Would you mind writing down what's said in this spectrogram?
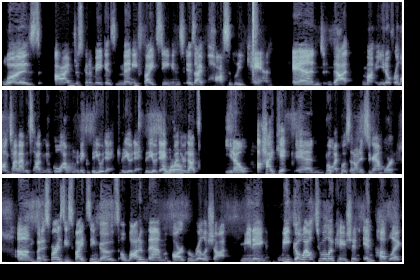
was I'm just going to make as many fight scenes as I possibly can. And that my you know for a long time I was having a goal I want to make a video a day, video a day, video a day, oh, wow. whether that's you know, a high kick and boom, I post that on Instagram or, um, but as far as these fight scene goes, a lot of them are guerrilla shot, meaning we go out to a location in public,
